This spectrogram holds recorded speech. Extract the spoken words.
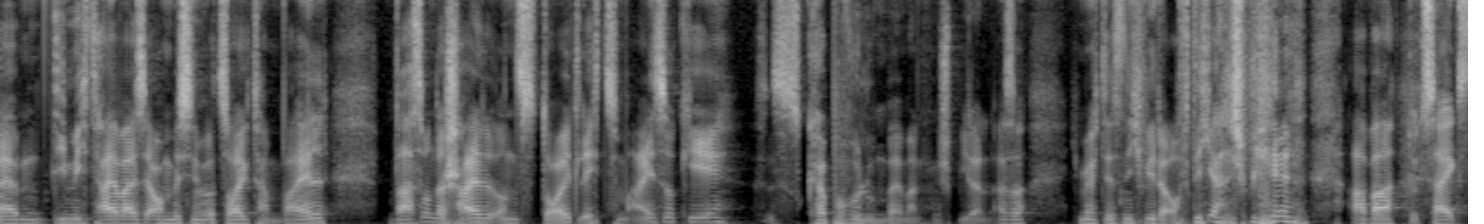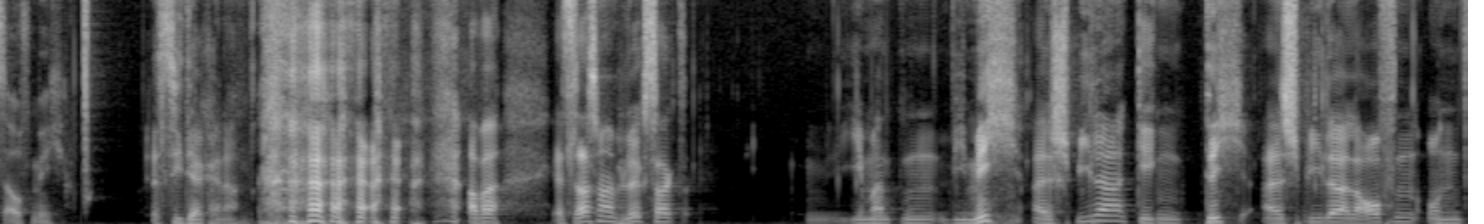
ähm, die mich teilweise auch ein bisschen überzeugt haben, weil was unterscheidet uns deutlich zum Eishockey? Das ist Körpervolumen bei manchen Spielern. Also ich möchte jetzt nicht wieder auf dich anspielen, aber Du zeigst auf mich. es sieht ja keiner. Aber jetzt lass mal blöd gesagt jemanden wie mich als Spieler gegen dich als Spieler laufen und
